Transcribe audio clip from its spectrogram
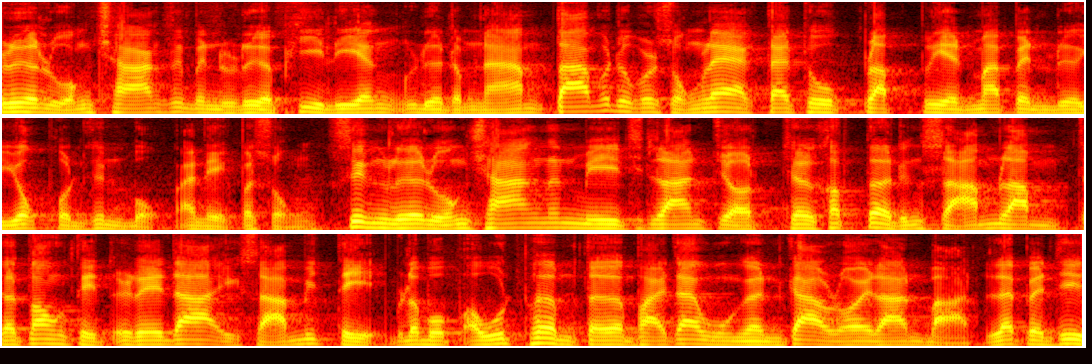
เรือหลวงช้าง ซึ่งเป็นเรือพี่เลี้ยงเรือดำน้ำตามวัตถุประสงค์แรก แต่ถูกปรับเปลี่ยนมาเป็นเรือยกพลขึ้นบกอเนกประสงค์ ซึ่งเรือหลวงช้างนั้นมีลานจอดเฮลิคอปเตอร์ถึง 3 ลำ จะต้องติดเรดาร์อีก 3 มิติ ระบบอาวุธเพิ่มเติมภายใต้วงเงิน 900 ล้านบาท และเป็นที่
